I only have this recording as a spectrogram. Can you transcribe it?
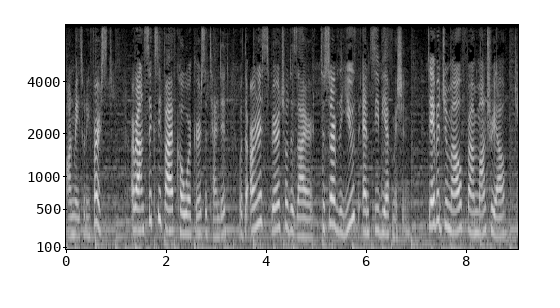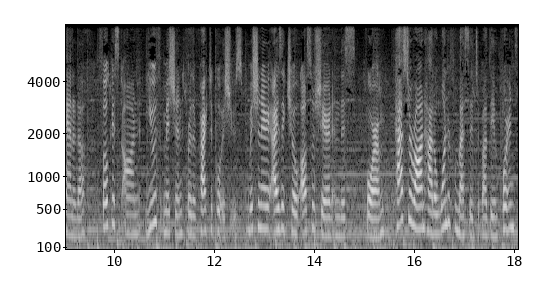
on May 21st. Around 65 co-workers attended with the earnest spiritual desire to serve the youth and CBF mission. David Jumel from Montreal, Canada, focused on youth mission for the practical issues. Missionary Isaac Cho also shared in this forum. Pastor Ron had a wonderful message about the importance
